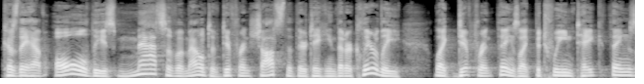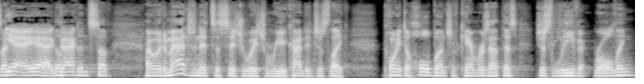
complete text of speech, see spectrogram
because they have all these massive amount of different shots that they're taking that are clearly like different things, like between take things, like Yeah, yeah, exactly. and stuff. I would imagine it's a situation where you kind of just like point a whole bunch of cameras at this, just leave it rolling,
